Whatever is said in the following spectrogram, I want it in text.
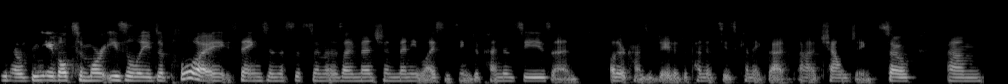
you know, be able to more easily deploy things in the system. As I mentioned, many licensing dependencies and other kinds of data dependencies can make that uh, challenging. So um,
